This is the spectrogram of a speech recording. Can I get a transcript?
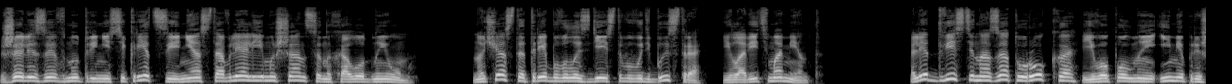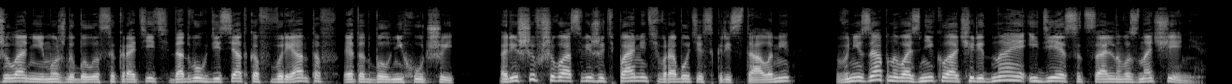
железы внутренней секреции не оставляли им и шанса на холодный ум. Но часто требовалось действовать быстро и ловить момент. Лет 200 назад у Рокко его полное имя при желании можно было сократить до двух десятков вариантов, этот был не худший, решившего освежить память в работе с кристаллами, внезапно возникла очередная идея социального значения.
